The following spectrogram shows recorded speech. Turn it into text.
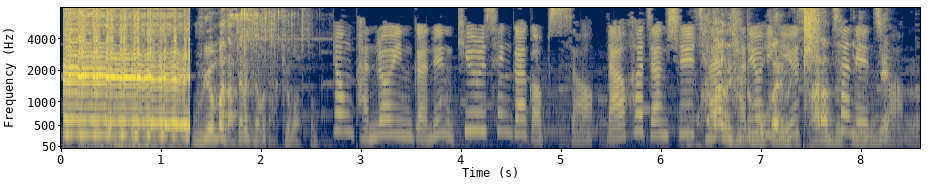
우리 엄마 나 때문에 별거 다 키워봤어. 형 반러 인간은 키울 생각 없어. 나 화장실 잘 화장실도 못 가려니 게? 추천해줘. 어.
